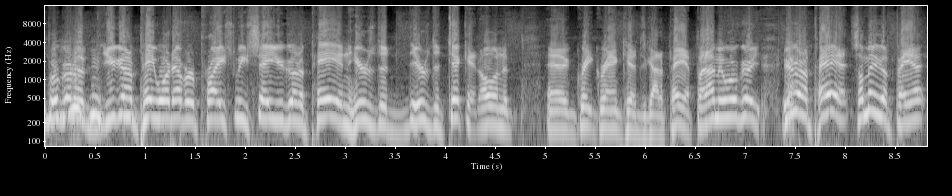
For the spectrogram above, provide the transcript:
We're gonna you're gonna pay whatever price we say you're gonna pay, and here's the here's the ticket. Oh, and the uh, great grandkids got to pay it. But I mean, we're going you're gonna pay it. Somebody's gonna pay it,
